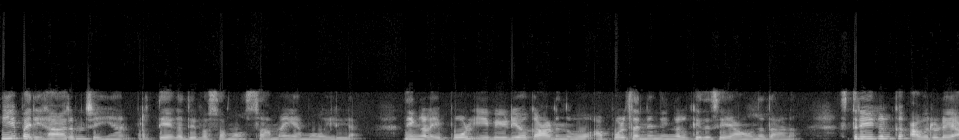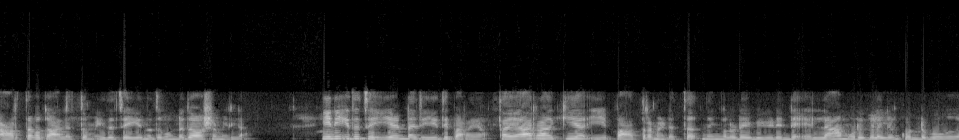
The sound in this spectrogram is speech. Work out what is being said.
ഈ പരിഹാരം ചെയ്യാൻ പ്രത്യേക ദിവസമോ സമയമോ ഇല്ല. നിങ്ങൾ എപ്പോൾ ഈ വീഡിയോ കാണുന്നുവോ അപ്പോൾ തന്നെ നിങ്ങൾക്ക് ഇത് ചെയ്യാവുന്നതാണ്. സ്ത്രീകൾക്ക് അവരുടെ ആർത്തവ കാലത്തും ഇത് ചെയ്യുന്നത് കൊണ്ട് ദോഷമില്ല. ഇനി ഇത് ചെയ്യേണ്ട രീതി പറയാം. തയ്യാറാക്കിയ ഈ പാത്രമെടുത്ത് നിങ്ങളുടെ വീടിന്റെ എല്ലാ മുറികളിലും കൊണ്ടുപോകുക.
